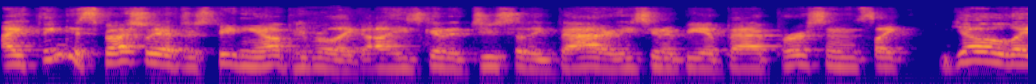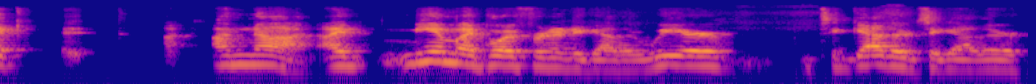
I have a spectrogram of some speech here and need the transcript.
I think especially after speaking out, people are like, oh, he's gonna do something bad or he's gonna be a bad person. it's like, yo, like I'm not. I me and my boyfriend are together. We are together together.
